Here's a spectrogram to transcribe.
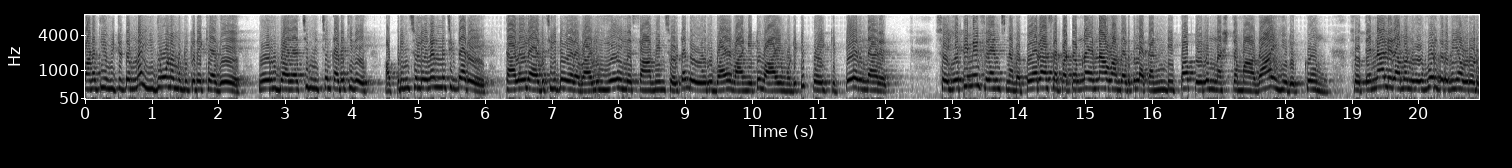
பணத்தையும் விட்டுட்டோம்னா இதுவும் நமக்கு கிடைக்காது. ஒரு ரூபாயாச்சும் மிச்சம் கிடைக்குதே அப்படின்னு சொல்லி என்ன நினைச்சுக்கிட்டாரு? தலையில அடிச்சுக்கிட்டு வேற வழியே இல்ல சாமின்னு சொல்லிட்டு அந்த ஒரு ரூபாயை வாங்கிட்டு வாயை மூடிட்டு போய்க்கிட்டே இருந்தாரு. ஸோ எப்பயுமே ஃப்ரெண்ட்ஸ் நம்ம பேராசைப்பட்டோம்னா என்ன ஆகும்? அந்த இடத்துல கண்டிப்பா பெரும் நஷ்டமா தான் இருக்கும். ஸோ தென்னாலிராமன் ஒவ்வொரு தடவையும் அவரோட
